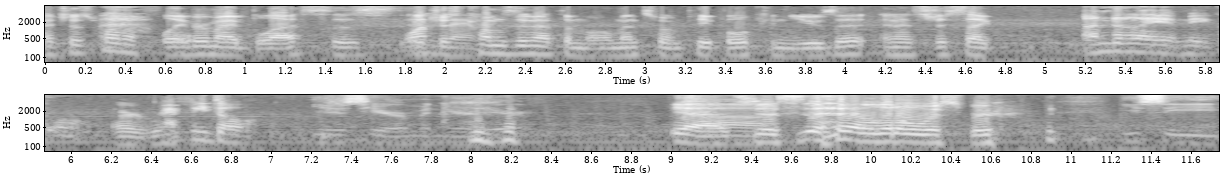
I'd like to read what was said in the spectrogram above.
I just want to flavor my blesses. One it just damage. comes in at the moments when people can use it, and it's just like "Andale, amigo" or "Rapido." You just hear him in your ear. Yeah, Uh, it's just a little whisper. you see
